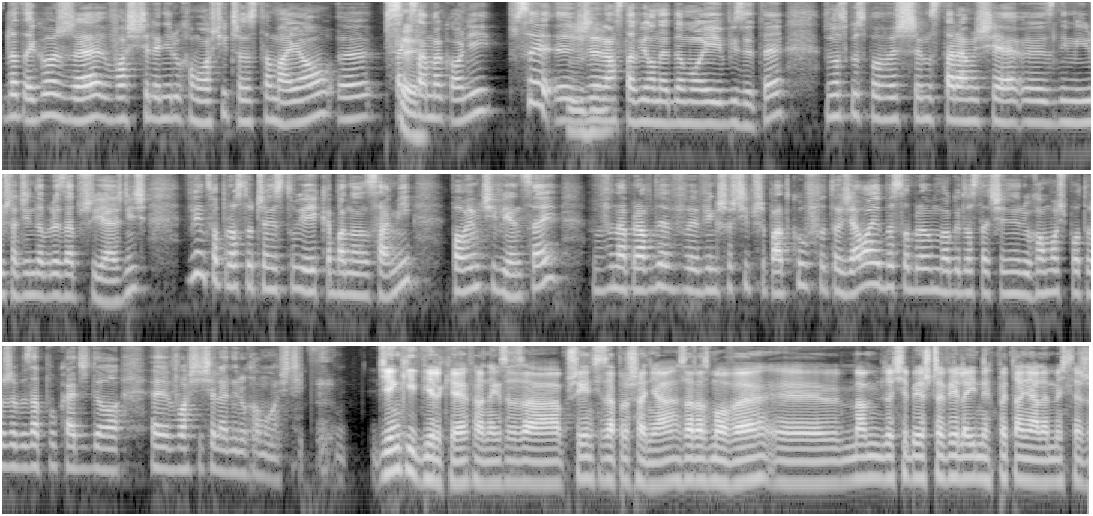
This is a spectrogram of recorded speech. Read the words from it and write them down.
dlatego że właściciele nieruchomości często mają e, Psy. tak samo jak oni psy, e, że nastawione do mojej wizyty. W związku z powyższym staram się e, z nimi już na dzień dobry zaprzyjaźnić, więc po prostu częstuję ich kabanosami. Powiem Ci więcej, w naprawdę w większości przypadków to działa i bez problemu mogę dostać się nieruchomość po to, żeby zapukać do e, właściciela nieruchomości. Dzięki wielkie, Franek, za, za przyjęcie zaproszenia, za rozmowę. Yy, Mam do Ciebie jeszcze wiele innych pytań, ale myślę, że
